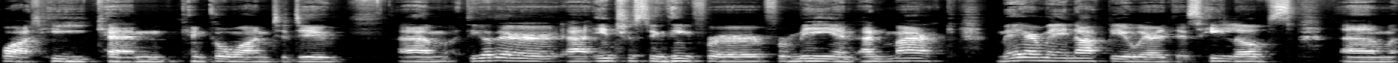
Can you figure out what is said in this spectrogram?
what he can can go on to do. Um, the other uh, interesting thing for, for me and, and Mark may or may not be aware of this, he loves um,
